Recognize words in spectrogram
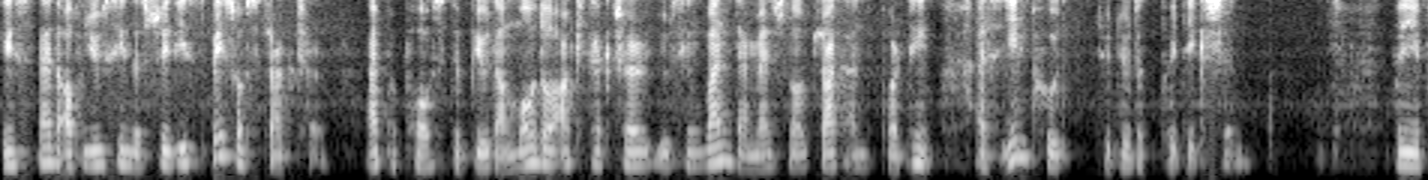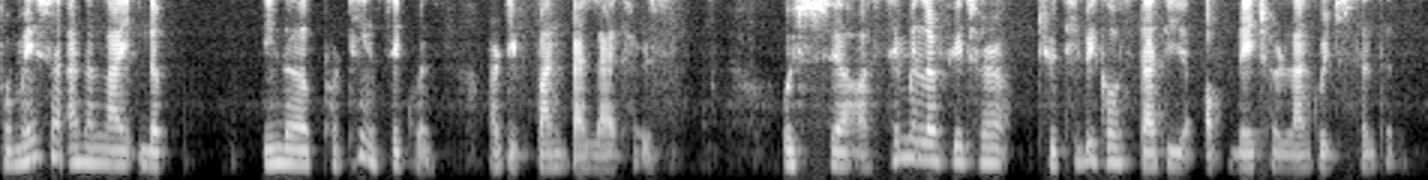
instead of using the 3D spatial structure, I propose to build a model architecture using one-dimensional drug and protein as input to do the prediction. The information underlying in the, in the protein sequence are defined by letters, which share a similar feature to typical study of nature language sentence.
